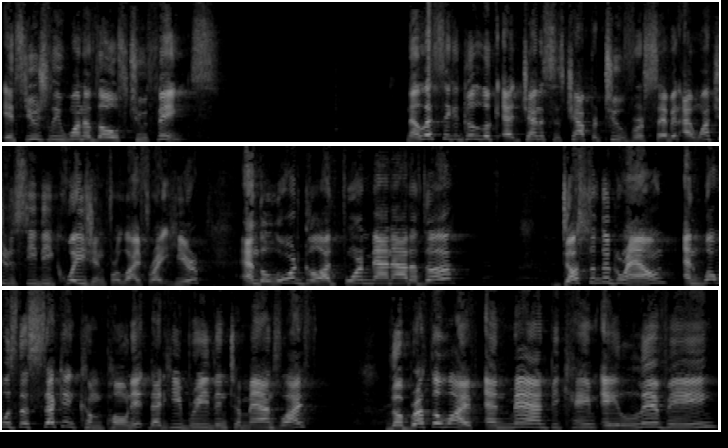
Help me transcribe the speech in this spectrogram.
it's usually one of those two things. Now, let's take a good look at Genesis chapter 2, verse 7. I want you to see the equation for life right here. And the Lord God formed man out of the dust of the ground. And what was the second component that he breathed into man's life? The breath of life. And man became a living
